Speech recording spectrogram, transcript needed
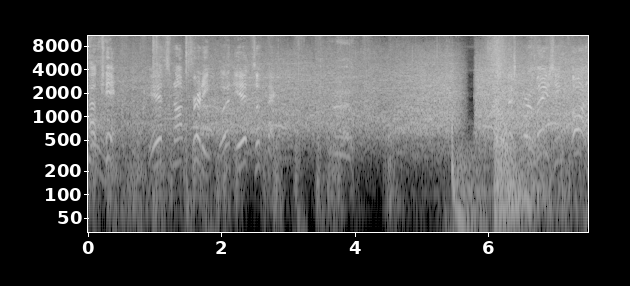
A kick. It's not pretty, but it's effective. Mr. Amazing caught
